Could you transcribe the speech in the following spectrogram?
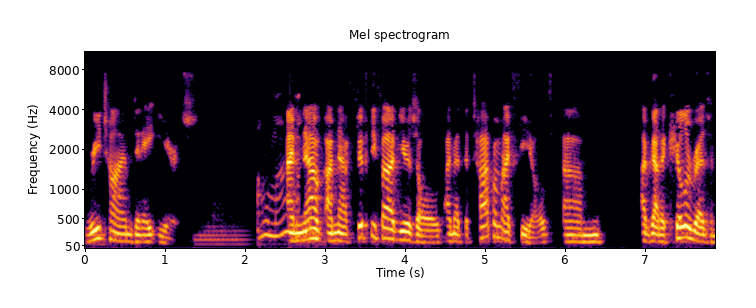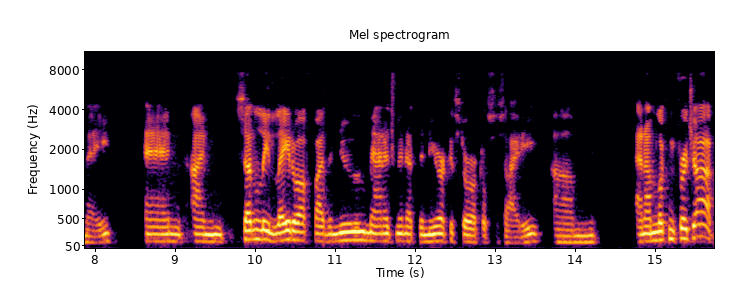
three times in eight years. Oh my. I'm now, I'm now 55 years old. I'm at the top of my field. Um, I've got a killer resume and I'm suddenly laid off by the new management at the New York Historical Society. Um, and I'm looking for a job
